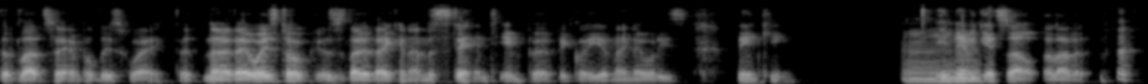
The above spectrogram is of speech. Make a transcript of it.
the blood sample this way." But no, they always talk as though they can understand him perfectly and they know what he's thinking. Mm. It never mm-hmm. gets old. I love it.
